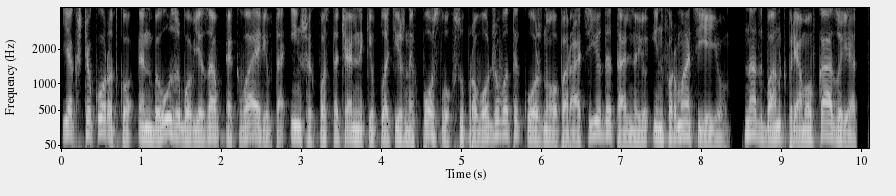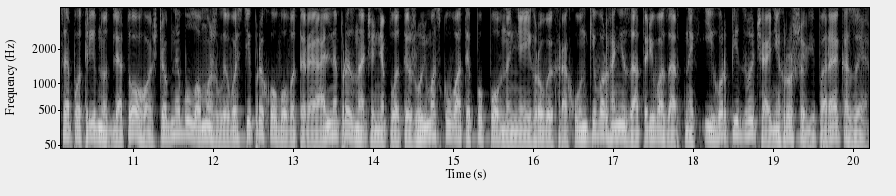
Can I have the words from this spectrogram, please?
Якщо коротко, НБУ НБУ зобов'язав еквайрів та інших постачальників платіжних послуг супроводжувати кожну операцію детальною інформацією. Нацбанк прямо вказує, це потрібно для того, щоб не було можливості приховувати реальне призначення платежу і маскувати поповнення ігрових рахунків організаторів азартних ігор під звичайні грошові перекази.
